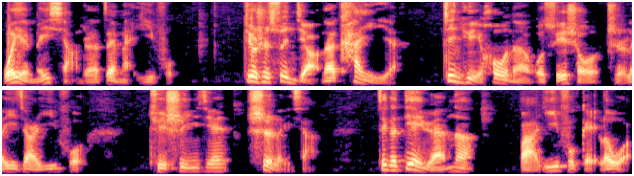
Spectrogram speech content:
我也没想着再买衣服，就是顺脚呢看一眼。进去以后呢，我随手指了一件衣服，去试衣间试了一下。这个店员呢，把衣服给了我，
